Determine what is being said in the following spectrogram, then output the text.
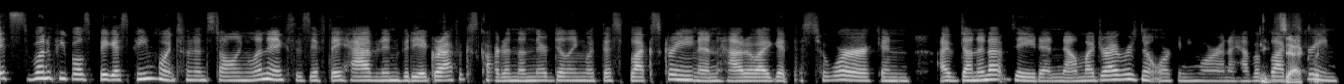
it's one of people's biggest pain points when installing Linux is if they have an NVIDIA graphics card and then they're dealing with this black screen and how do I get this to work? And I've done an update and now my drivers don't work anymore and I have a black Exactly. screen.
